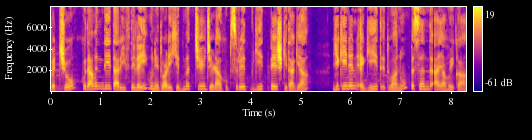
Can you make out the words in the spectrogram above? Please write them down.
ਬੱਚੋ, ਖੁਦਾਵੰਦ ਦੀ ਤਾਰੀਫ ਦੇ ਲਈ ਹੁਨੇ ਤੁਹਾਡੀ ਖਿਦਮਤ 'ਚ ਜਿਹੜਾ ਖੂਬਸੂਰਤ ਗੀਤ ਪੇਸ਼ ਕੀਤਾ ਗਿਆ, ਯਕੀਨਨ ਇਹ ਗੀਤ ਤੁਹਾਨੂੰ ਪਸੰਦ ਆਇਆ ਹੋਵੇਗਾ।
